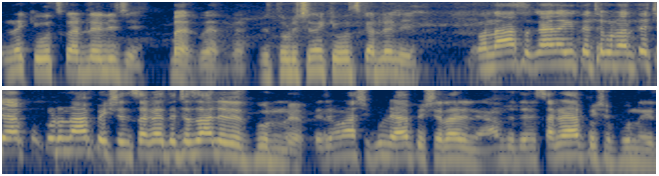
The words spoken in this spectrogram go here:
नक्की उचकाटलेलीच आहे. बर बर बर. म्हणजे थोडीशी नक्की उचकाटलेली आहे. पण असं काय नाही की त्याच्याकडून त्याच्याकडून अपेक्षा सगळ्या त्याच्या झालेल्या आहेत पूर्ण. त्याच्यामुळे अशी कुठली अपेक्षा राहिली नाही. आमच्या त्यांनी सगळ्या अपेक्षा पूर्ण आहेत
